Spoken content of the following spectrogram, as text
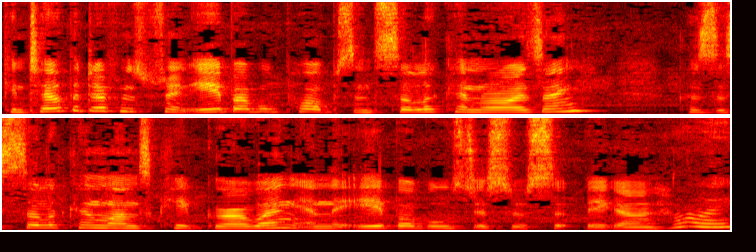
can tell the difference between air bubble pops and silicon rising because the silicon ones keep growing and the air bubbles just will sit there going hi.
